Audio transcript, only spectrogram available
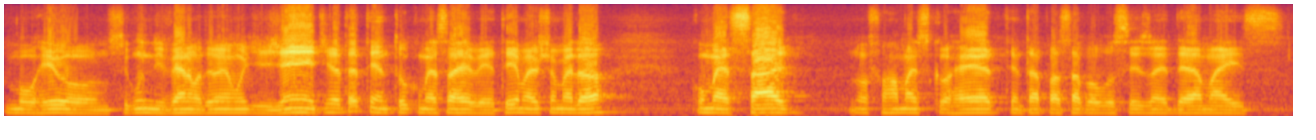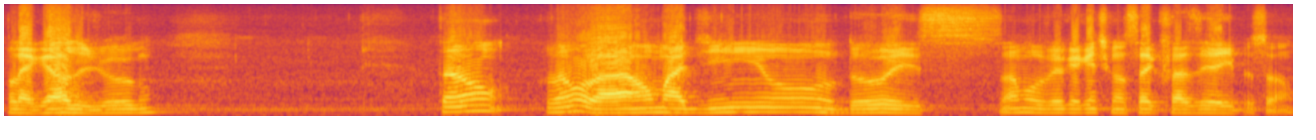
morreu no segundo inverno, morreu um monte de gente, até tentou começar a reverter, mas achou melhor começar de uma forma mais correta, tentar passar para vocês uma ideia mais legal do jogo. Então, vamos lá, arrumadinho 2. Vamos ver o que a gente consegue fazer aí, pessoal.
